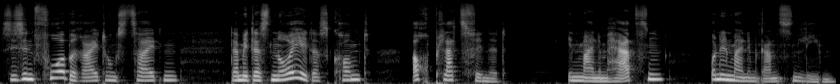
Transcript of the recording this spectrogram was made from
Sie sind Vorbereitungszeiten, damit das Neue, das kommt, auch Platz findet in meinem Herzen und in meinem ganzen Leben.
